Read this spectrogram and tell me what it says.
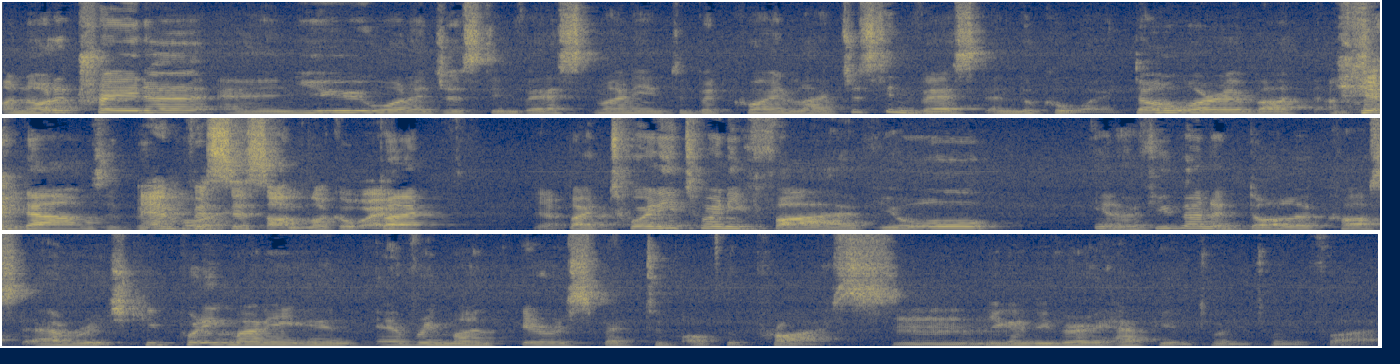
are not a trader and you want to just invest money into Bitcoin, like just invest and look away. Don't worry about the ups Yeah. and downs of Bitcoin. Emphasis on look away. But Yeah. by 2025, you're, you know, if you're going to dollar cost average, keep putting money in every month, irrespective of the price. Mm, You're going to be very happy in 2025.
